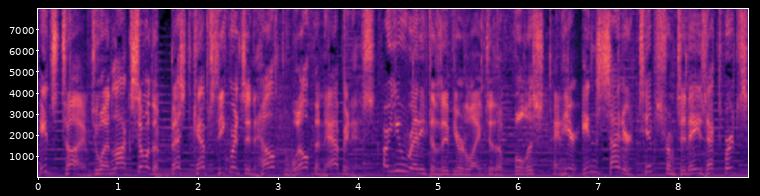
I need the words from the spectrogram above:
It's time to unlock some of the best kept secrets in health, wealth, and happiness. Are you ready to live your life to the fullest and hear insider tips from today's experts?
